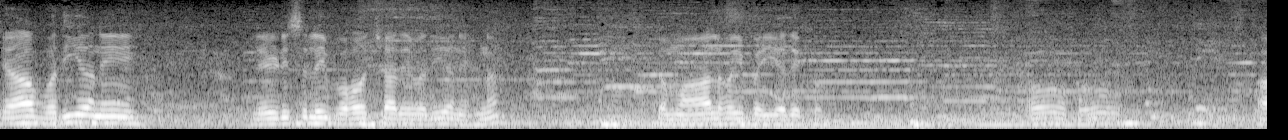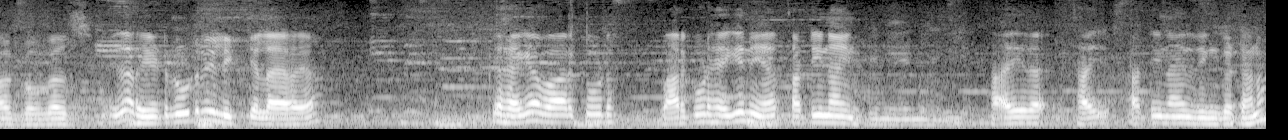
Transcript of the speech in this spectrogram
ਕੀ ਵਧੀਆ ਨੇ। ਲੇਡੀਜ਼ ਲਈ ਬਹੁਤ ਜ਼ਿਆਦਾ ਵਧੀਆ ਨੇ, ਹਨਾ। ਕਮਾਲ ਹੋਈ ਪਈ ਆ, ਦੇਖੋ। ਓਹੋ। ਆ ਗੋਗਲਸ ਇਹਦਾ ਰੇਟ ਰੂਟ ਨਹੀਂ ਲਿਖ ਕੇ ਲਾਇਆ ਹੋਇਆ। ਕਿ ਹੈਗਾ ਬਾਰਕੋਡ ਬਾਰਕੋਡ ਹੈਗੇ ਨੇ ਯਾਰ 39 ਥਾਈ ਥਾਈ 39 ਰਿੰਗਟ ਹੈ ਨਾ?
